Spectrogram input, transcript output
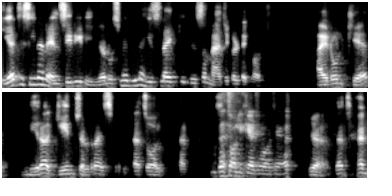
he had seen an LCD TV और उसमें भी ना he's like this is a magical technology I don't care मेरा game चल रहा है इसमें that's all that that's all he cares about yeah That's and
